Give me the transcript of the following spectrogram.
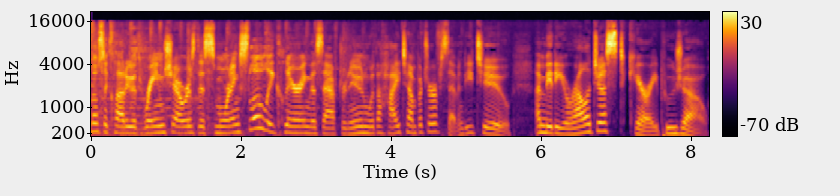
Mostly cloudy with rain showers this morning, slowly clearing this afternoon with a high temperature of 72. I'm meteorologist Carrie Peugeot.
